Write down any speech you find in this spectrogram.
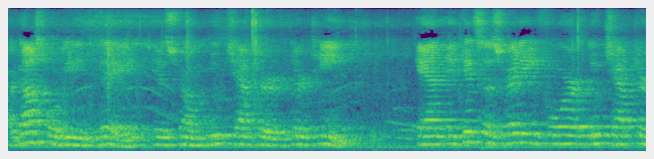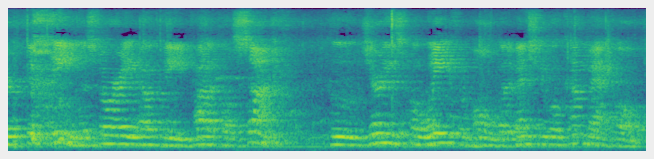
Our gospel reading today is from Luke chapter 13. And it gets us ready for Luke chapter 15, the story of the prodigal son who journeys away from home but eventually will come back home.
